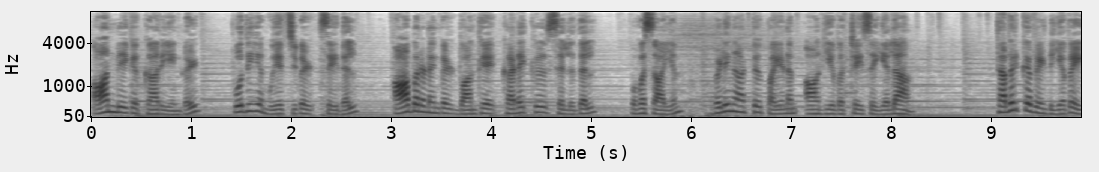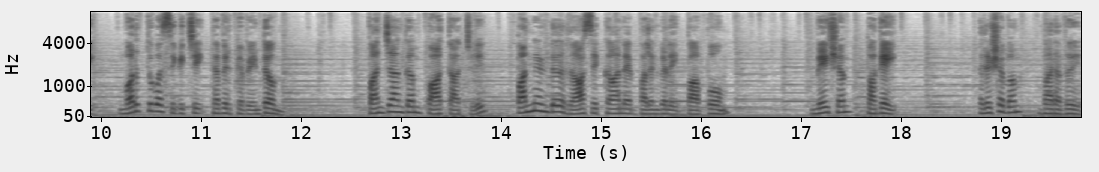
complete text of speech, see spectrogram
ஆன்மீக காரியங்கள் புதிய முயற்சிகள் செய்தல் ஆபரணங்கள் வாங்க கடைக்கு செல்லுதல் விவசாயம் வெளிநாட்டு பயணம் ஆகியவற்றை செய்யலாம். தவிர்க்க வேண்டியவை மருத்துவ சிகிச்சை தவிர்க்க வேண்டும். பஞ்சாங்கம் பார்த்தாச்சு பன்னெண்டு ராசிக்கான பலன்களை பார்ப்போம். மேஷம் பகை. ரிஷபம் வரவு.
